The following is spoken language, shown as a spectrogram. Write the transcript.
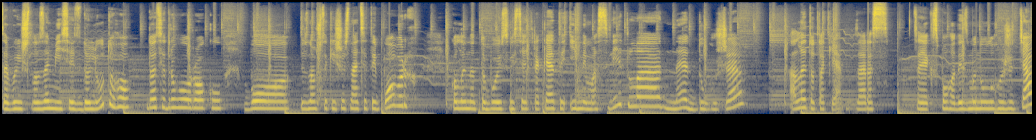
Це вийшло за місяць до лютого 22-го року, бо знову ж таки 16-й поверх, коли над тобою свистять ракети і нема світла, не дуже. Але то таке. Зараз це як спогади з минулого життя.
